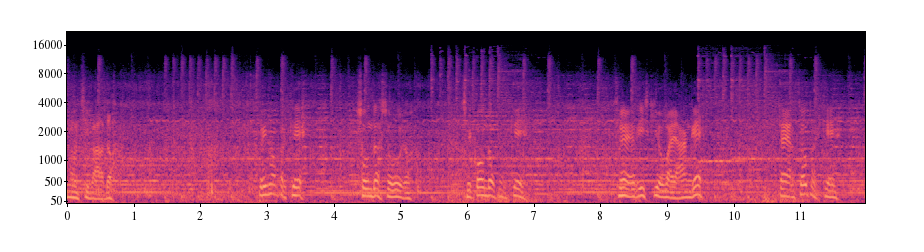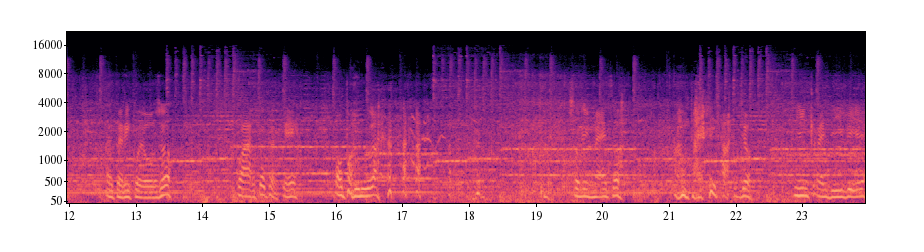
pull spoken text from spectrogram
non ci vado. Primo perché sono da solo secondo perché c'è il rischio valanghe terzo perché è pericoloso quarto perché ho paura. Sono in mezzo a un paesaggio incredibile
